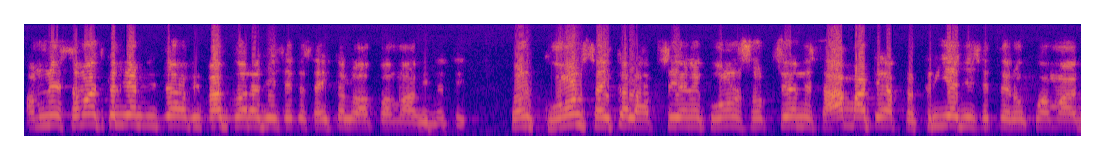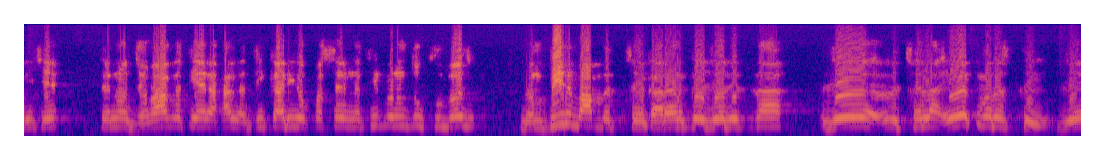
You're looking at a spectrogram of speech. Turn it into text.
અમને સમાજ કલ્યાણ વિભાગ દ્વારા જે છે તે સાયકલો આપવામાં આવી નથી. પણ કોણ સાયકલ આપશે અને કોણ સોંપશે અને શા માટે આ પ્રક્રિયા જે છે તે રોકવામાં આવી છે, તેનો જવાબ અત્યારે હાલ અધિકારીઓ પાસે નથી, પરંતુ ખૂબ જ ગંભીર બાબત છે. કારણ કે જે રીતના જે છેલ્લા એક વર્ષથી જે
